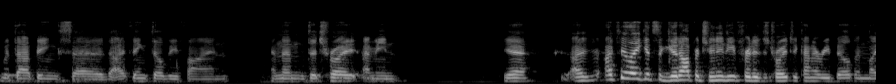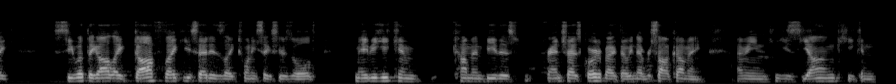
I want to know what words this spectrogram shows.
with that being said, I think they'll be fine. And then Detroit, I mean, yeah, I I feel like it's a good opportunity for the Detroit to kind of rebuild and like see what they got. Like Goff, like you said, is like 26 years old maybe he can come and be this franchise quarterback that we never saw coming. I mean, he's young, he can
